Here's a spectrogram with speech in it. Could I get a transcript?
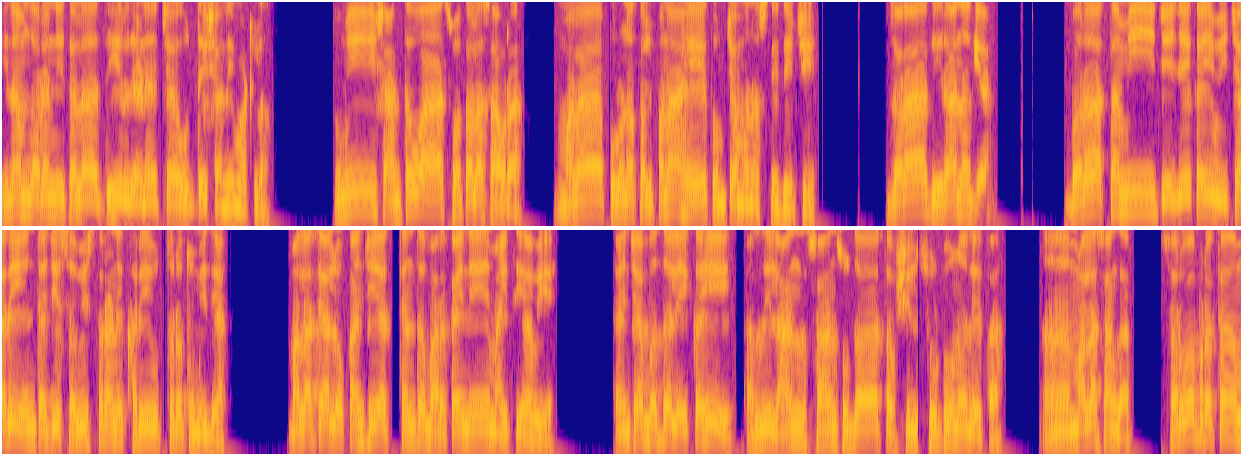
इनामदारांनी त्याला धीर देण्याच्या उद्देशाने म्हटलं. तुम्ही शांत व्हा स्वतःला सावरा. मला पूर्ण कल्पना आहे तुमच्या मनस्थितीची. जरा धीरानं घ्या. बरं आता मी जे जे काही विचारीन त्याची सविस्तर आणि खरी उत्तरं तुम्ही द्या. मला त्या लोकांची अत्यंत बारकाईने माहिती हवी आहे. त्यांच्याबद्दल एकही अगदी लहान सहानसुद्धा तपशील सुटू न देता. मला सांगा सर्वप्रथम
